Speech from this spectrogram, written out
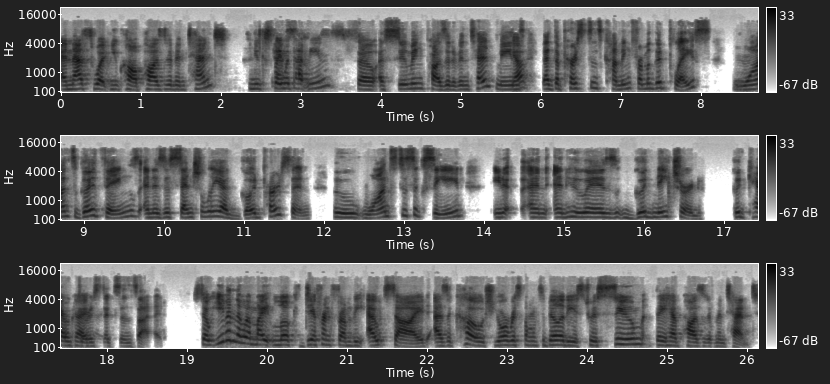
And that's what you call positive intent. Can you explain yes. what that means? So, assuming positive intent means yep. that the person's coming from a good place. Mm-hmm. wants good things and is essentially a good person who wants to succeed you know and and who is good natured good characteristics okay. inside. So even though it might look different from the outside as a coach your responsibility is to assume they have positive intent.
